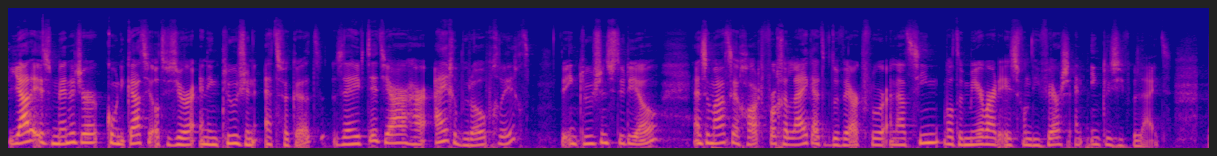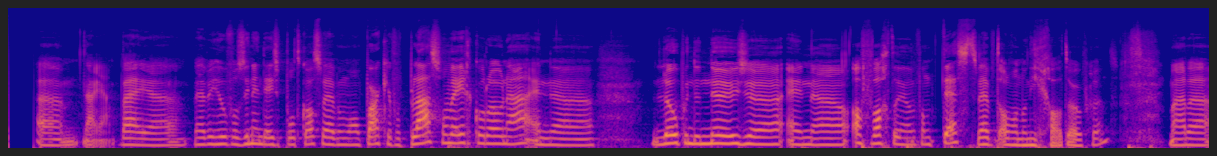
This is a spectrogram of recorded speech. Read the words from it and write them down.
Jade is manager, communicatieadviseur en inclusion advocate. Ze heeft dit jaar haar eigen bureau opgericht, de Inclusion Studio. En ze maakt zich hard voor gelijkheid op de werkvloer en laat zien wat de meerwaarde is van divers en inclusief beleid. Ehm, nou ja, wij eh, we hebben heel veel zin in deze podcast. We hebben hem al een paar keer verplaatst vanwege corona. En eh, lopende neuzen en eh, afwachten van tests. We hebben het allemaal nog niet gehad overigens. Maar eh,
